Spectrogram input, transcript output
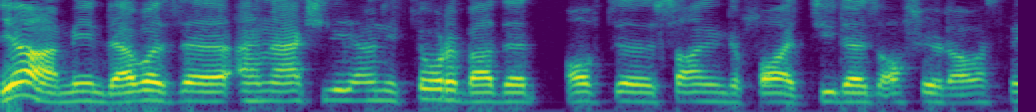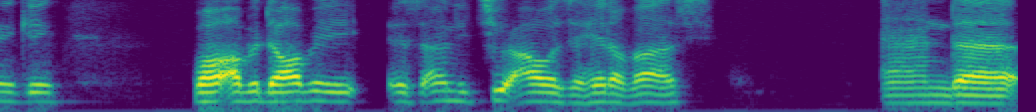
Yeah, I mean that was, uh, and I actually only thought about that after signing the fight. Two days after it, I was thinking well, Abu Dhabi is only two hours ahead of us, and uh,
